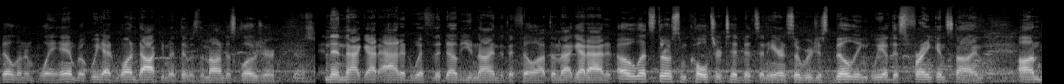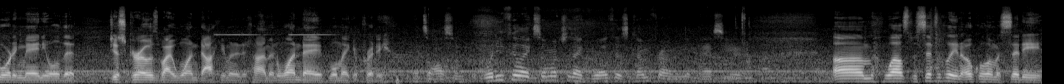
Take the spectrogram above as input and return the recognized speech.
build an employee handbook we had one document that was the non-disclosure and then that got added with the w9 that they fill out then that got added oh let's throw some culture tidbits in here and so we're just building we have this frankenstein onboarding manual that just grows by one document at a time and one day we'll make it pretty That's awesome. Where do you feel like so much of that growth has come from in the past year? Um, well, specifically in Oklahoma City,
